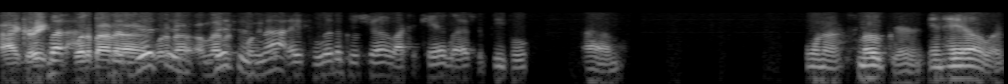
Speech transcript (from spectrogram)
I agree. But what about uh what is, about eleven This is twenty? not a political show. I could care less if people um, want to smoke or inhale or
